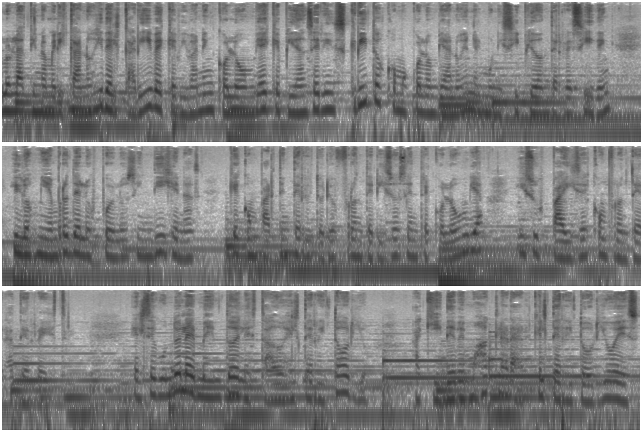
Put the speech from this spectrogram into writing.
los latinoamericanos y del Caribe que vivan en Colombia y que pidan ser inscritos como colombianos en el municipio donde residen y los miembros de los pueblos indígenas que comparten territorios fronterizos entre Colombia y sus países con frontera terrestre. El segundo elemento del Estado es el territorio. Aquí debemos aclarar que el territorio es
